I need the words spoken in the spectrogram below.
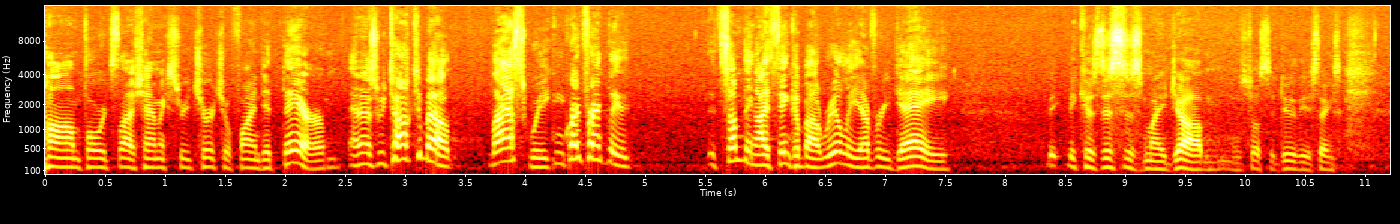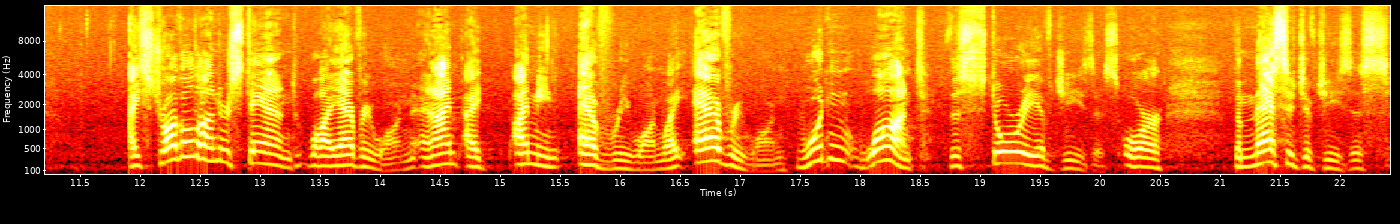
um, forward slash Hammock Street Church. You'll find it there. And as we talked about last week, and quite frankly, it's something I think about really every day because this is my job. I'm supposed to do these things. I struggle to understand why everyone, and I, I, I mean everyone, why everyone wouldn't want the story of Jesus or the message of Jesus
